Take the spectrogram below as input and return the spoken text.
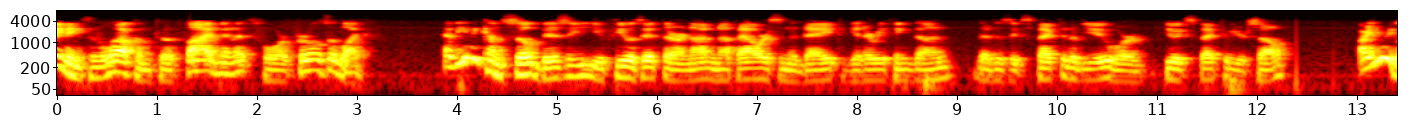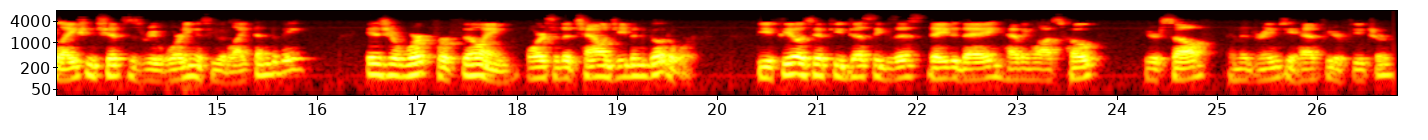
Greetings and welcome to 5 Minutes for Pearls of Life. Have you become so busy you feel as if there are not enough hours in the day to get everything done that is expected of you or you expect of yourself? Are your relationships as rewarding as you would like them to be? Is your work fulfilling or is it a challenge even to go to work? Do you feel as if you just exist day to day, having lost hope, yourself, and the dreams you had for your future?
